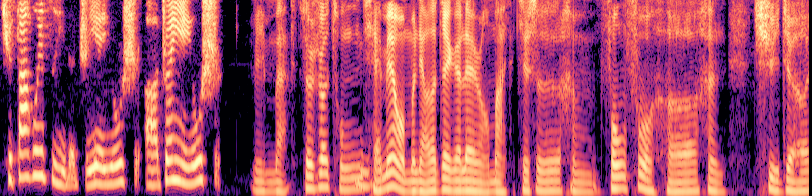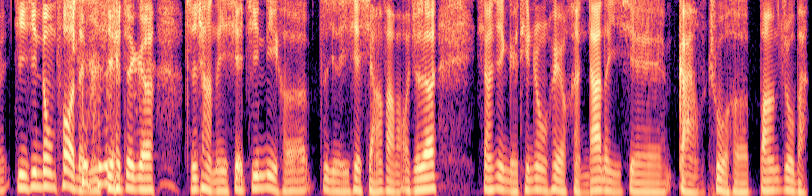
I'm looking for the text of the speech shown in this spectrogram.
去发挥自己的职业优势啊，专业优势。明白，所以说从前面我们聊的这个内容嘛，就是很丰富和很曲折、惊心动魄的一些这个职场的一些经历和自己的一些想法吧。我觉得相信给听众会有很大的一些感触和帮助吧。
